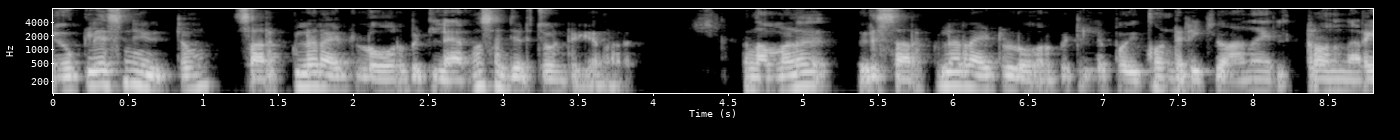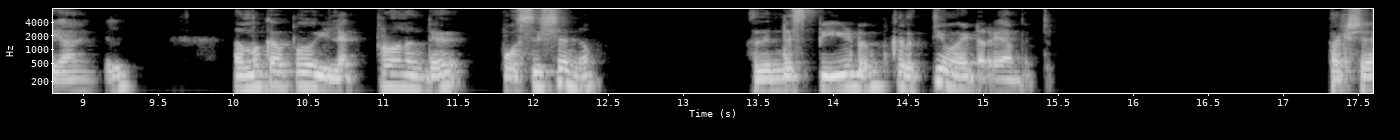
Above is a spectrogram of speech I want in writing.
ന്യൂക്ലിയസിന് ചുറ്റും സർക്കുലർ ആയിട്ടുള്ള ഓർബിറ്റിലായിരുന്നു സഞ്ചരിച്ചുകൊണ്ടിരിക്കുന്നത്. നമ്മൾ ഒരു സർക്കുലർ ആയിട്ടുള്ള ഓർബിറ്റിൽ പോയിക്കൊണ്ടിരിക്കുകയാണ് ഇലക്ട്രോൺ എന്നറിയാമെങ്കിൽ നമുക്കപ്പോ ഇലക്ട്രോണിന്റെ പൊസിഷനും അതിന്റെ സ്പീഡും കൃത്യമായിട്ട് അറിയാൻ പറ്റും. പക്ഷേ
